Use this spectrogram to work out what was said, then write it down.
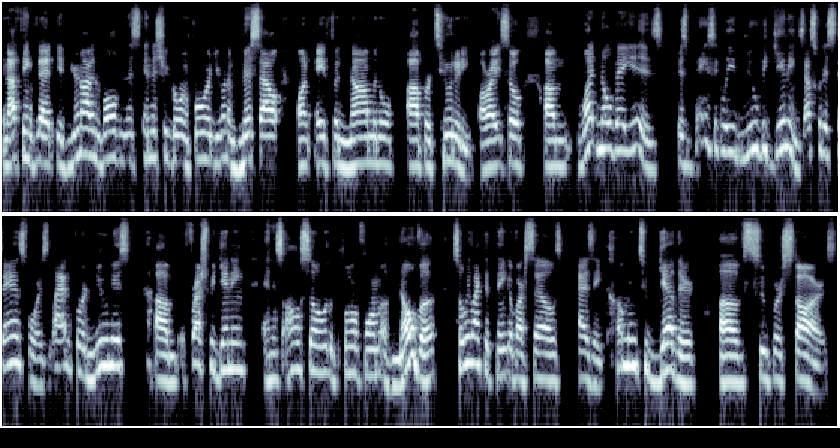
And I think that if you're not involved in this industry going forward, you're going to miss out on a phenomenal opportunity. All right. So um, what Novae is, is basically new beginnings. That's what it stands for. It's Latin for newness, um, fresh beginning, and it's also the plural form of Nova. So we like to think of ourselves as a coming together of superstars.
